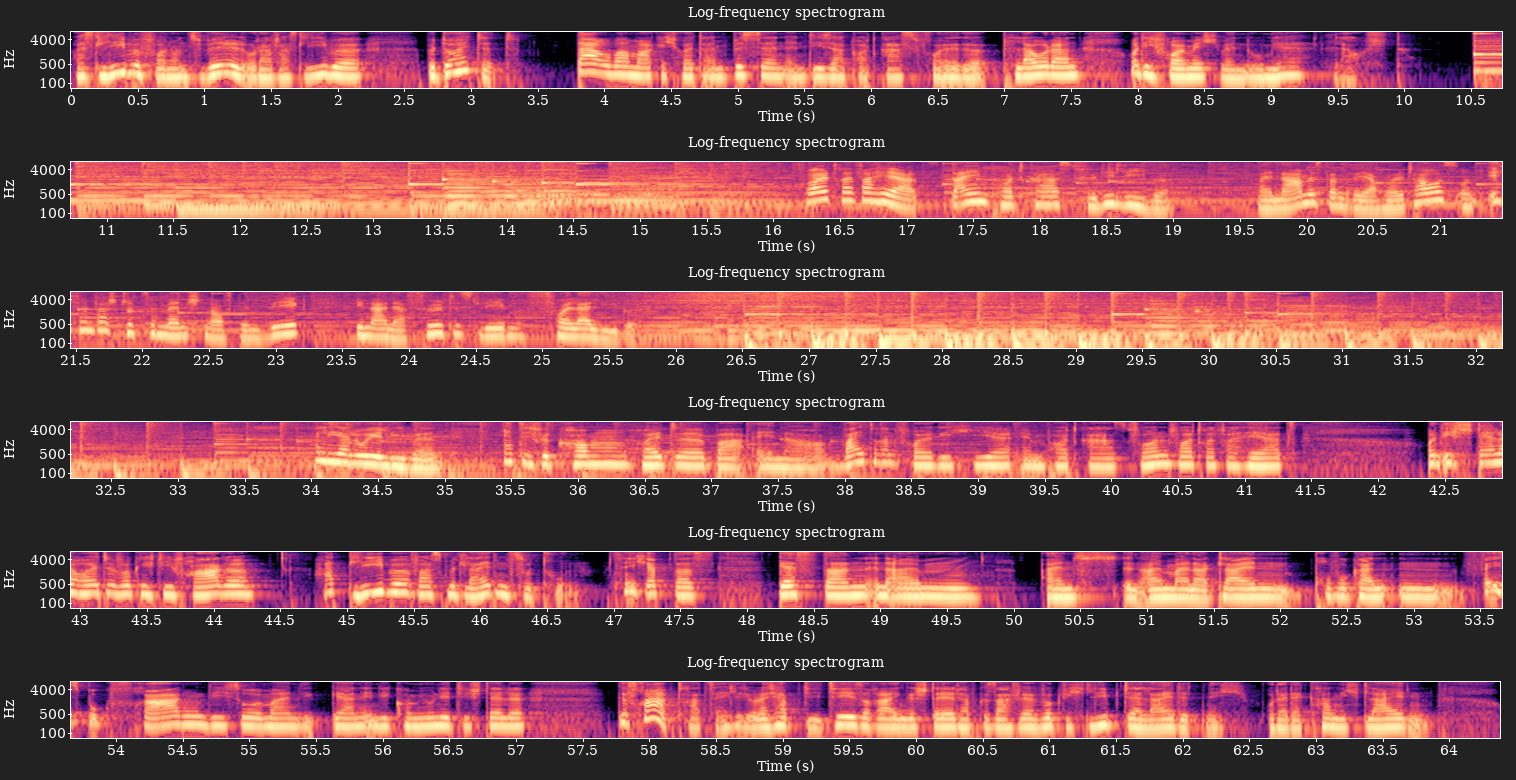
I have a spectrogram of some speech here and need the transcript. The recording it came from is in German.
was Liebe von uns will oder was Liebe bedeutet. Darüber mag ich heute ein bisschen in dieser Podcast-Folge plaudern und ich freue mich, wenn du mir lauscht. Volltreffer Herz, dein Podcast für die Liebe. Mein Name ist Andrea Holthaus und ich unterstütze Menschen auf dem Weg in ein erfülltes Leben voller Liebe. Hallo ihr Lieben. Herzlich willkommen heute bei einer weiteren Folge hier im Podcast von Volltreffer Herz. Und ich stelle heute wirklich die Frage, hat Liebe was mit Leiden zu tun? Ich habe das gestern in einem eins in einem meiner kleinen provokanten Facebook-Fragen, die ich so immer in die, gerne in die Community stelle, gefragt tatsächlich. Oder ich habe die These reingestellt, habe gesagt, wer wirklich liebt, der leidet nicht oder der kann nicht leiden.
